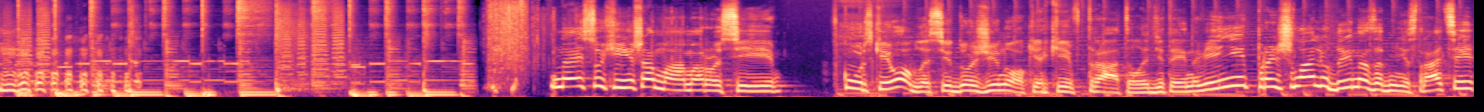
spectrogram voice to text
Найсухіша мама Росії. В Курській області до жінок, які втратили дітей на війні, прийшла людина з адміністрації,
